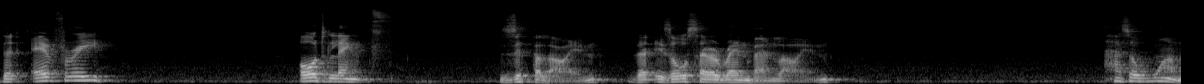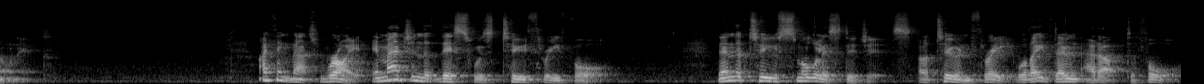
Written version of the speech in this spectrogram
that every odd length zipper line that is also a Renban line has a 1 on it. I think that's right. Imagine that this was 2, 3, 4. Then the two smallest digits are 2 and 3. Well, they don't add up to 4.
